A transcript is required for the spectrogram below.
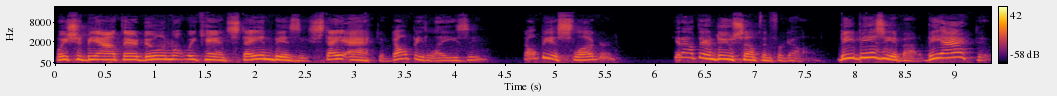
We should be out there doing what we can, staying busy, stay active. Don't be lazy. Don't be a sluggard. Get out there and do something for God. Be busy about it. Be active.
